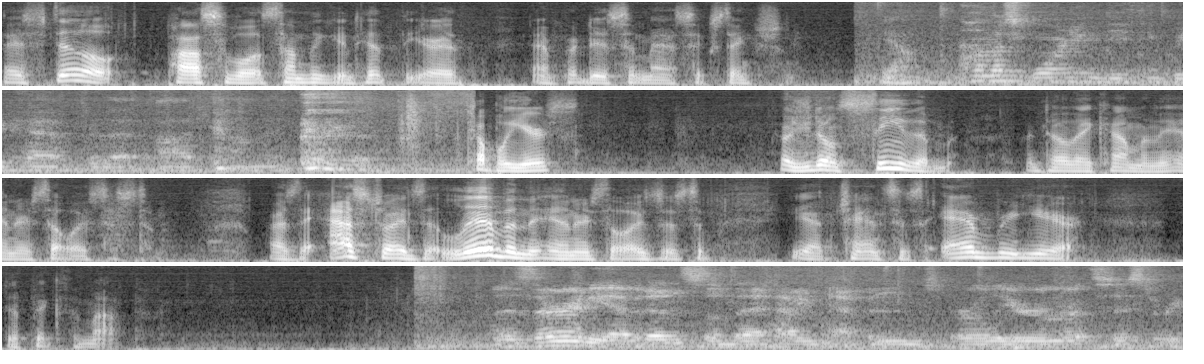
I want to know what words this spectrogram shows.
it's still possible that something could hit the Earth and produce a mass extinction. Yeah. How much warning do you think we'd have for that odd comet? A couple years. Because you don't see them until they come in the inner solar system. Whereas the asteroids that live in the inner solar system, you have chances every year to pick them up. Is there any evidence of that having happened earlier in Earth's history?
